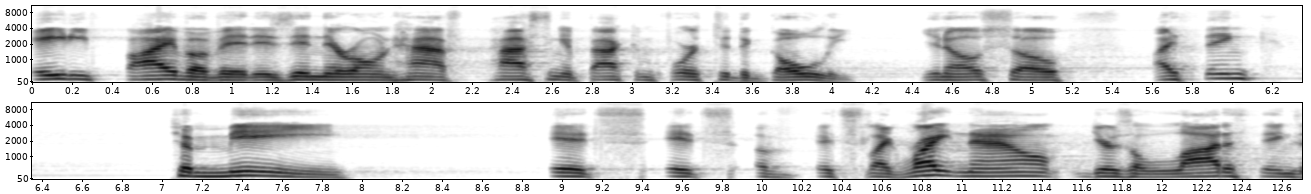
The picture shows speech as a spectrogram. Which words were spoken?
eighty-five of it is in their own half, passing it back and forth to the goalie. You know, so I think to me, it's it's a, it's like right now there's a lot of things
